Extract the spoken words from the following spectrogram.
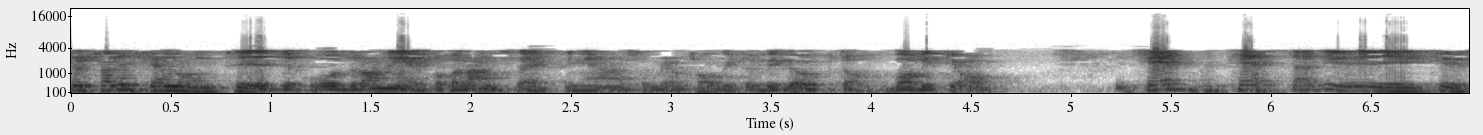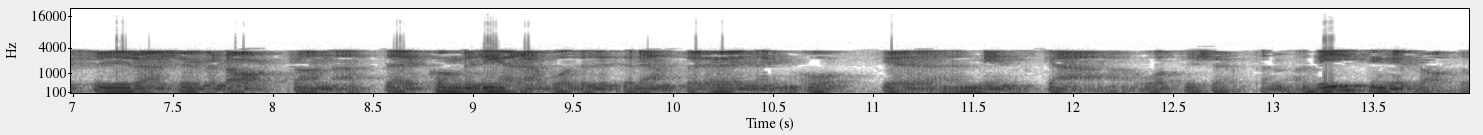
det tar lika lång tid att dra ner på balansräkningarna som det har tagit att bygga upp dem. Vad vet jag? Fed testade ju i Q4 2018 att eh, kombinera både lite räntehöjning och eh, minska återköpen. Och det gick inget bra då.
